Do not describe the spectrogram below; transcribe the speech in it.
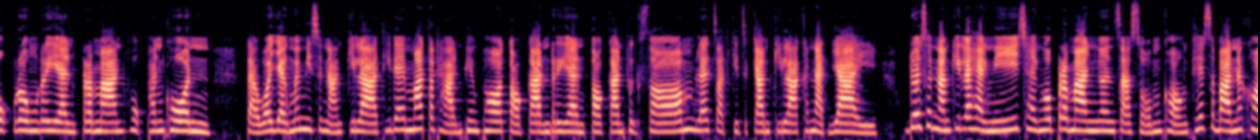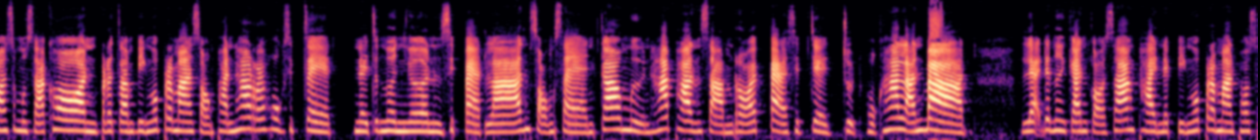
6 โรงเรียนประมาณ 6,000 คน แต่ว่ายังไม่มีสนามกีฬาที่ได้มาตรฐานเพียงพอต่อการเรียนต่อการฝึกซ้อม และจัดกิจกรรมกีฬาขนาดใหญ่ โดยสนามกีฬาแห่งนี้ใช้งบประมาณเงินสะสมของเทศบาลนครสมุทรสาคร ประจำปีงบประมาณ 2567 ในจำนวนเงิน 18 ล้าน 295,387.65 ล้านบาท และดำเนินการก่อสร้างภายในปีงบประมาณพศ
